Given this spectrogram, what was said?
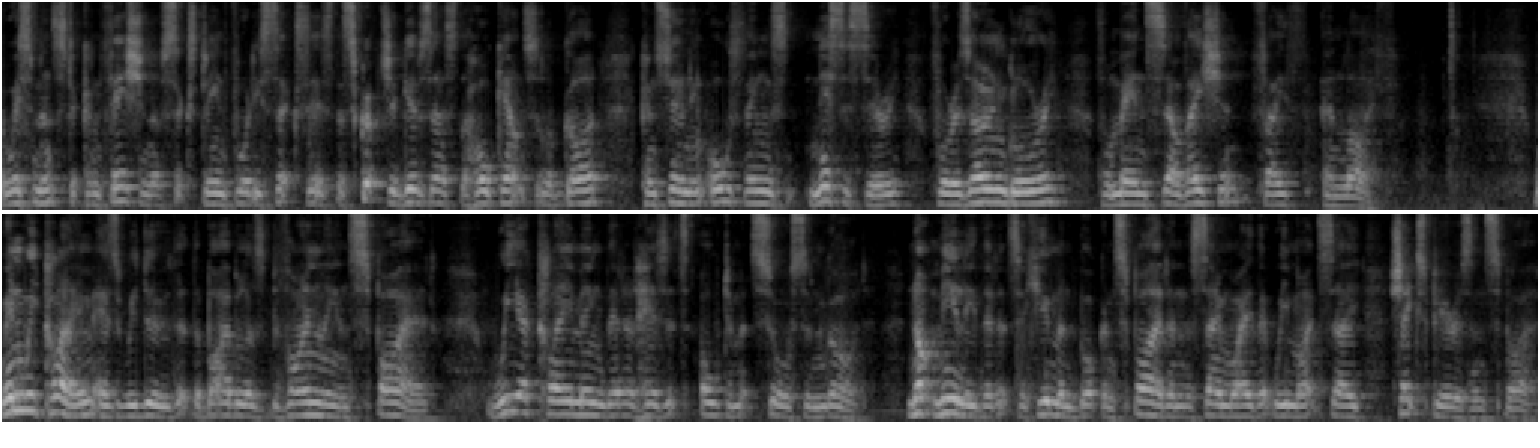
The Westminster Confession of 1646 says the Scripture gives us the whole counsel of God concerning all things necessary for His own glory, for man's salvation, faith, and life. When we claim, as we do, that the Bible is divinely inspired, we are claiming that it has its ultimate source in God. Not merely that it's a human book inspired in the same way that we might say Shakespeare is inspired.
